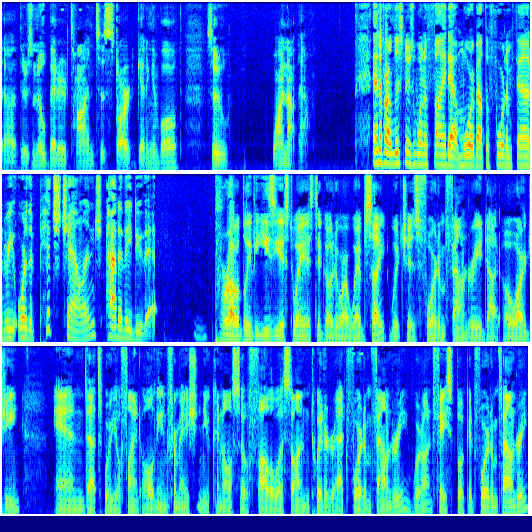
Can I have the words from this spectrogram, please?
Uh, there's no better time to start getting involved. So, why not now? And if our listeners want to find out more about the Fordham Foundry or the Pitch Challenge, how do they do that? Probably the easiest way is to go to our website, which is fordhamfoundry.org, and that's where you'll find all the information. You can also follow us on Twitter at Fordham Foundry. We're on Facebook at Fordham Foundry,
